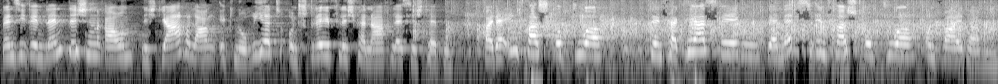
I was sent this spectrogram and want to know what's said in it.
wenn Sie den ländlichen Raum nicht jahrelang ignoriert und sträflich vernachlässigt hätten, bei der Infrastruktur, den Verkehrswegen, der Netzinfrastruktur und weiteren.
